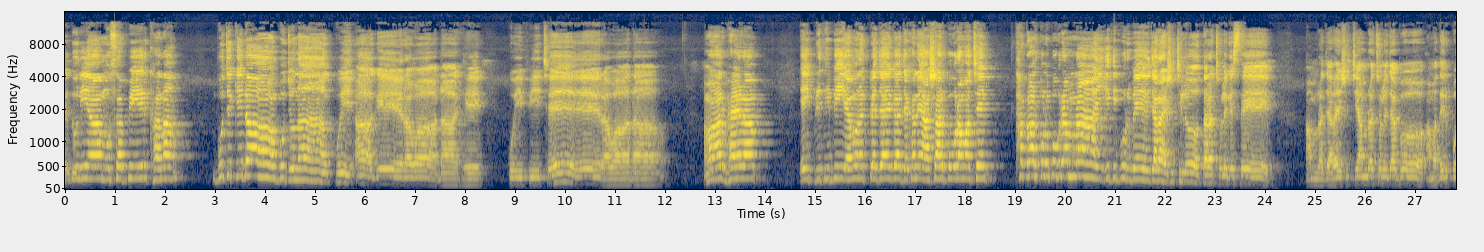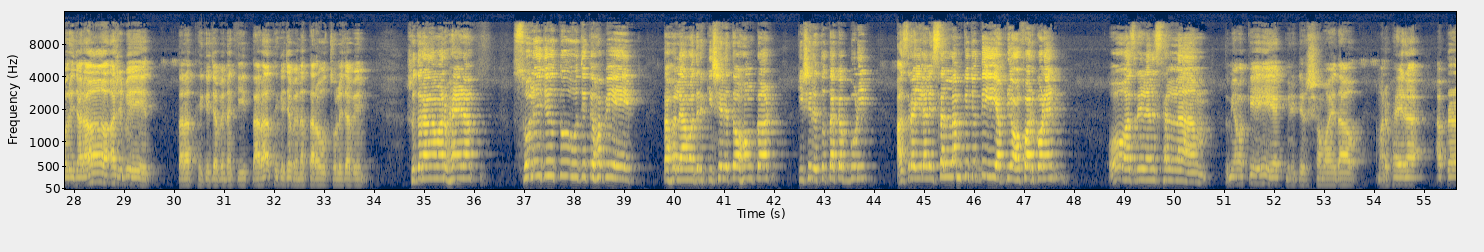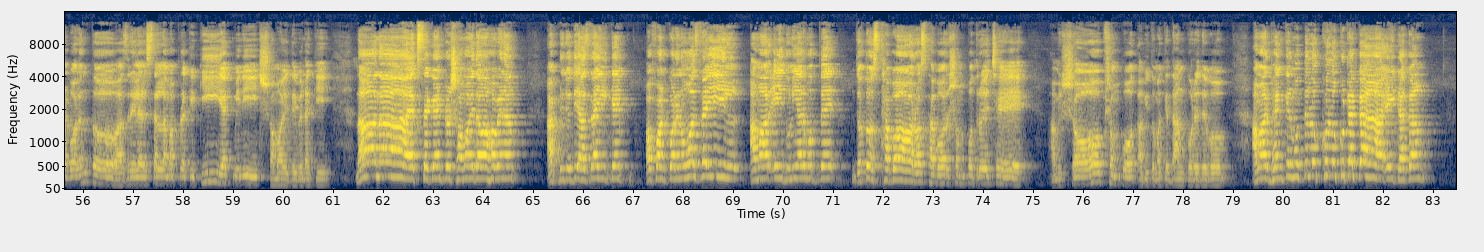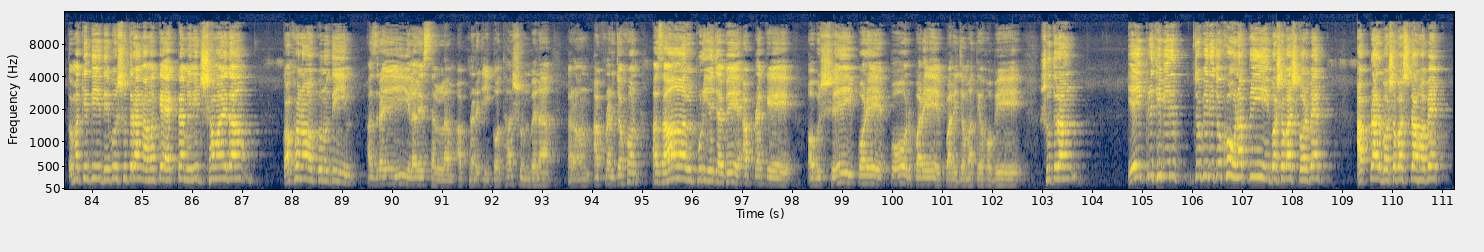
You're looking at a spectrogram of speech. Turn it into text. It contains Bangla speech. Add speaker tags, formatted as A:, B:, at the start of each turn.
A: এ দুনিয়া মুসাফির খানা বুঝ কি না, বুঝো না, কই আগে রওয়ানা হে, কোই পিছে রওয়ানা। আমার ভাইরা এই পৃথিবী এমন একটা জায়গা যেখানে আসার প্রোগ্রাম আছে, থাকার কোনো প্রোগ্রাম নাই। ইতিপূর্বে যারা এসেছিল, তারা চলে গেছে। আমরা যারা এসেছি, আমরা চলে যাব। আমাদের পরে যারা আসবে তারা থেকে যাবে নাকি তারা থেকে যাবে না তারাও চলে যাবে। সুতরাং আমার ভাইয়েরা, চলে যেহেতু যেতে হবে, তাহলে আমাদের কিসের এত অহংকার, কিসের এত তাকাব্বুরি? আজরাইল আলাইহিস সাল্লামকে যদি আপনি অফার করেন, ও আজরাইল আলাইহিস সাল্লাম তুমি আমাকে এক মিনিটের সময় দাও। আমার ভাইয়েরা, আপনারা বলেন তো আজরাইল আলাইহিস সাল্লাম আপনাকে কি এক মিনিট সময় দেবে নাকি? না না, এক সেকেন্ডও সময় দেওয়া হবে না। আপনি যদি আজরাইলকে অফার করেন, ও আজরাইল, আমার এই দুনিয়ার মধ্যে যত স্থাবর, অস্থাবর সম্পদ রয়েছে, আমি সব সম্পদ আমি তোমাকে দান করে দেব। আমার ব্যাংকের মধ্যে লক্ষ লক্ষ টাকা, এই টাকা তোমাকে দিয়ে দেব, সুতরাং আমাকে একটা মিনিট সময় দাও। কখনো কোনো দিন আজরাইল সাল্লাম আপনার এই কথা শুনবে না, কারণ আপনার যখন আজাল পুড়িয়ে যাবে, আপনাকে অবশ্যই পরে, পর পারে পারি জমাতে হবে। সুতরাং এই পৃথিবীর জমিনে যখন আপনি বসবাস করবেন, আপনার বসবাসটা হবে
